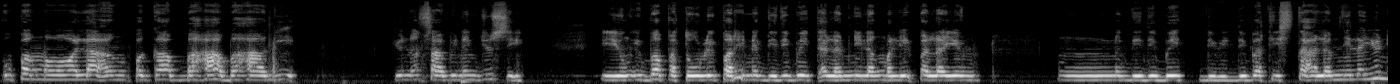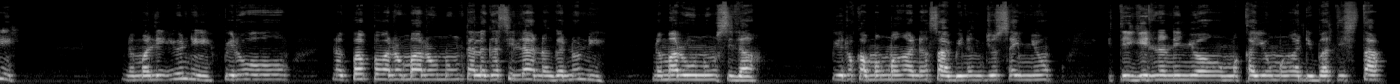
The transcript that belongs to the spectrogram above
upang mawala ang pagkabaha-bahagi. Yun ang sabi ng Diyos eh. Yung iba patuloy pa rin nagdi-debate. Alam nilang mali pala yun. Kung nagdi-debate, di- debatista, alam nila yun eh. Na mali yun eh. Pero nagpapamarunong talaga sila na ganun eh. Na marunong sila. Pero kamang mga nang sabi ng Diyos sa inyo, itigil na ninyo ang kayong mga debatista.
